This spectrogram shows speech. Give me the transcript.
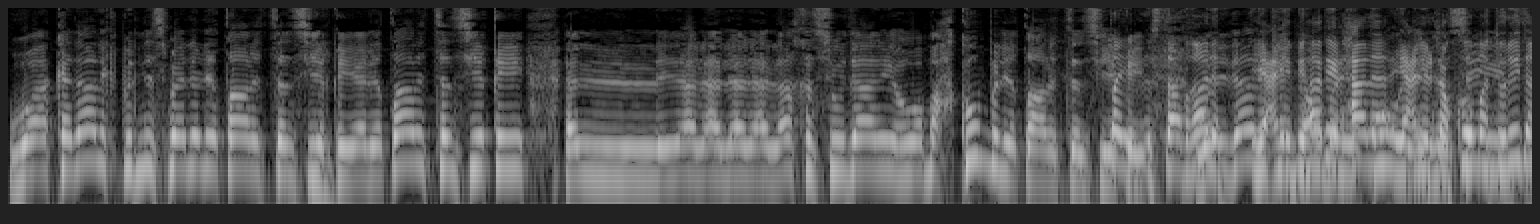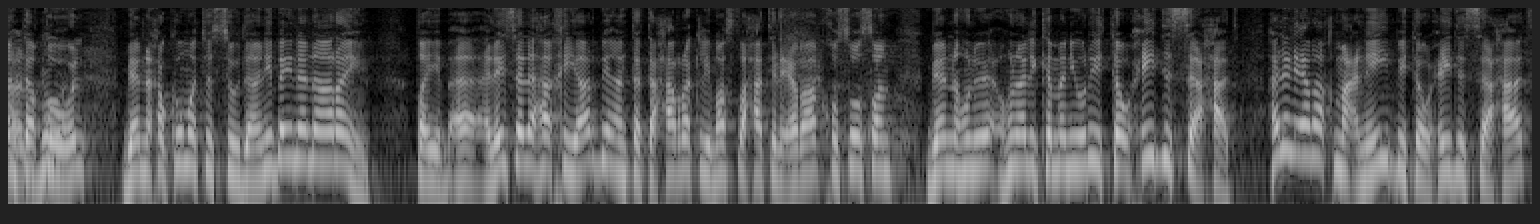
وكذلك بالنسبة إلى الإطار التنسيقي الإطار التنسيقي الأخ السوداني هو محكوم بالإطار التنسيقي. طيب أستاذ غالب يعني بهذه الحالة يعني الحكومة تريد أن تقول بأن حكومة السودان بين نارين. طيب أليس لها خيار بأن تتحرك لمصلحة العراق خصوصا بأن هنالك من يريد توحيد الساحات؟ هل العراق معني بتوحيد الساحات؟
